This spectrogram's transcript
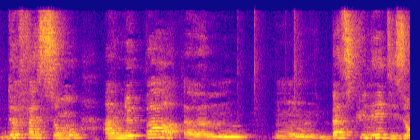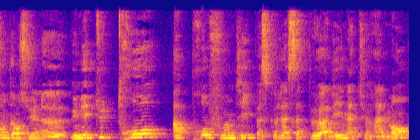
de façon à ne pas... Euh, basculer, disons, dans une, étude trop approfondie, parce que là, ça peut aller naturellement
